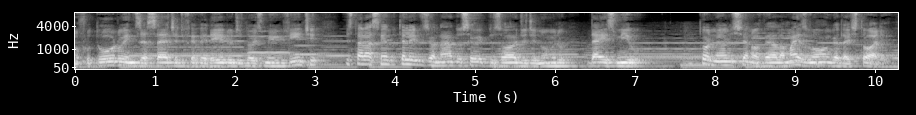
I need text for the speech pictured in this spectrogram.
No futuro, em 17 de fevereiro de 2020, estará sendo televisionado seu episódio de número 10 mil, tornando-se a novela mais longa da história.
